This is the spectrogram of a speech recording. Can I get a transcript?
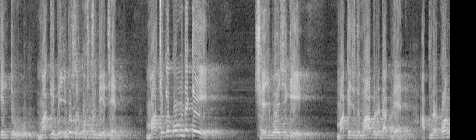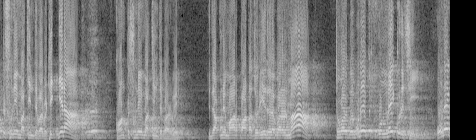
কিন্তু মাকে বিশ বছর কষ্ট দিয়েছেন, মা চোখে কম দেখে, শেষ বয়সে গিয়ে মাকে যদি মা বলে ডাক দেন, আপনার কণ্ঠ শুনে মা চিনতে পারবে, ঠিক কিনা? কণ্ঠ শুনে মা চিনতে পারবে। যদি আপনি মার পাটা জড়িয়ে ধরে পারেন মা, তোমার অনেক অন্যায় করেছি, অনেক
